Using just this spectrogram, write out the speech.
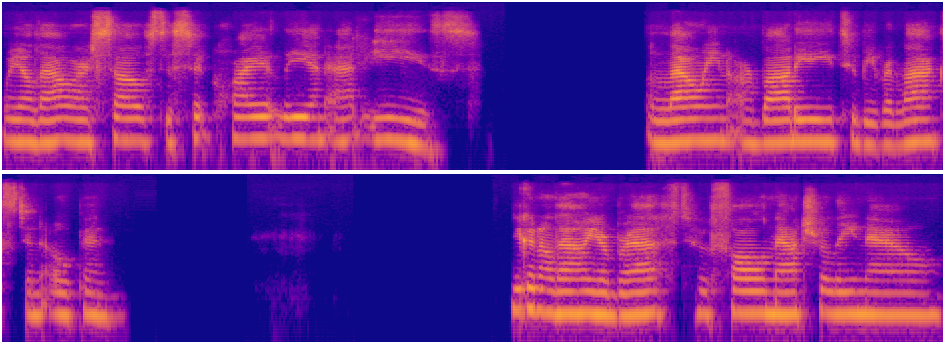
We allow ourselves to sit quietly and at ease, allowing our body to be relaxed and open. You can allow your breath to fall naturally now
